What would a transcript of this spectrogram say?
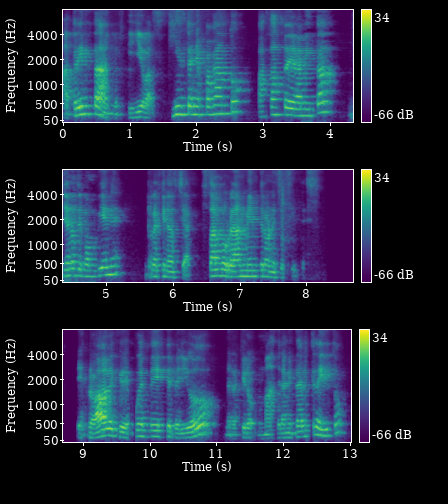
a 30 años y llevas 15 años pagando, pasaste de la mitad, ya no te conviene refinanciar, salvo realmente lo necesites. Es probable que después de este periodo, me refiero más de la mitad del crédito,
